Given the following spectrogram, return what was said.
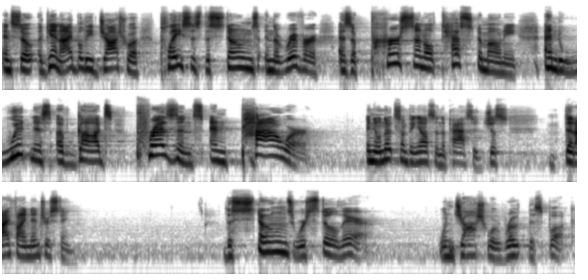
And so, again, I believe Joshua places the stones in the river as a personal testimony and witness of God's presence and power. And you'll note something else in the passage just that I find interesting. The stones were still there when Joshua wrote this book.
